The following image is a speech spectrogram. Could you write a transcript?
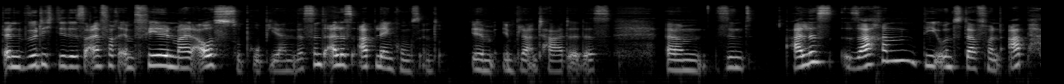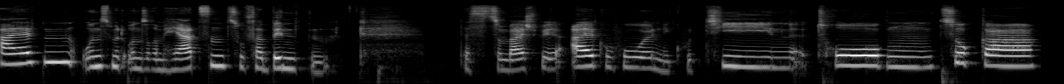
dann würde ich dir das einfach empfehlen, mal auszuprobieren. Das sind alles Ablenkungsimplantate. Das ähm, sind alles Sachen, die uns davon abhalten, uns mit unserem Herzen zu verbinden. Das ist zum Beispiel Alkohol, Nikotin, Drogen, Zucker,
